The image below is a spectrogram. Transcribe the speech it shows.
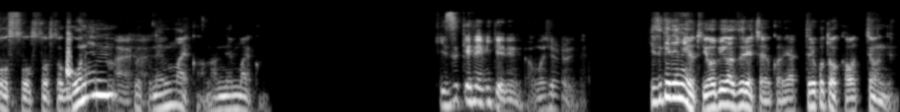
そうそうそうそう、5年、はいはい5年前か、何年前か。日付で見てねえんだ。面白いね。日付で見ると曜日がずれちゃうからやってることが変わっちゃうんだよ。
